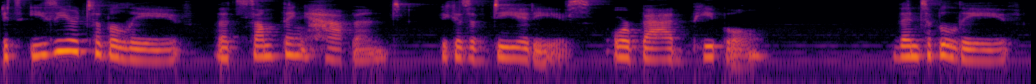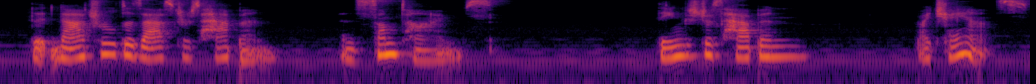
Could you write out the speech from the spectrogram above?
it's easier to believe that something happened because of deities or bad people than to believe that natural disasters happen and sometimes things just happen by chance.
